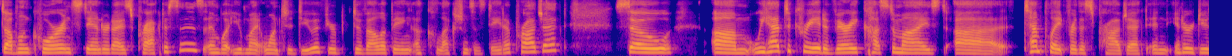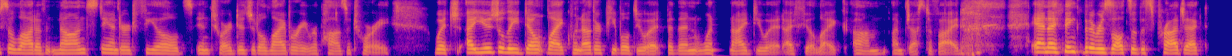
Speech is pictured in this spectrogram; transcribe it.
Dublin Core and standardized practices and what you might want to do if you're developing a collections as data project. So um, we had to create a very customized uh, template for this project and introduce a lot of non-standard fields into our digital library repository, which I usually don't like when other people do it, but then when I do it, I feel like um, I'm justified. and I think the results of this project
